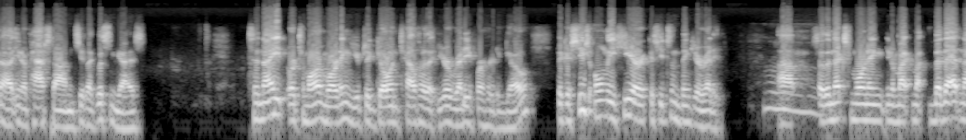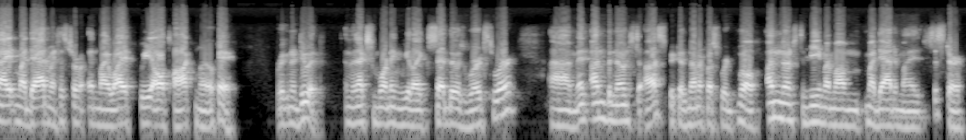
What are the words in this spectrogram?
uh, you know, passed on, and she's like, "Listen, guys, tonight or tomorrow morning, you have to go and tell her that you're ready for her to go because she's only here because she doesn't think you're ready." Mm. Um, so the next morning, you know, my, my, that night, my dad, my sister, and my wife, we all talked. I'm like, okay, we're gonna do it and the next morning we like said those words to her. Um, and unbeknownst to us, because none of us were well, unbeknownst to me, my mom, my dad, and my sister,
